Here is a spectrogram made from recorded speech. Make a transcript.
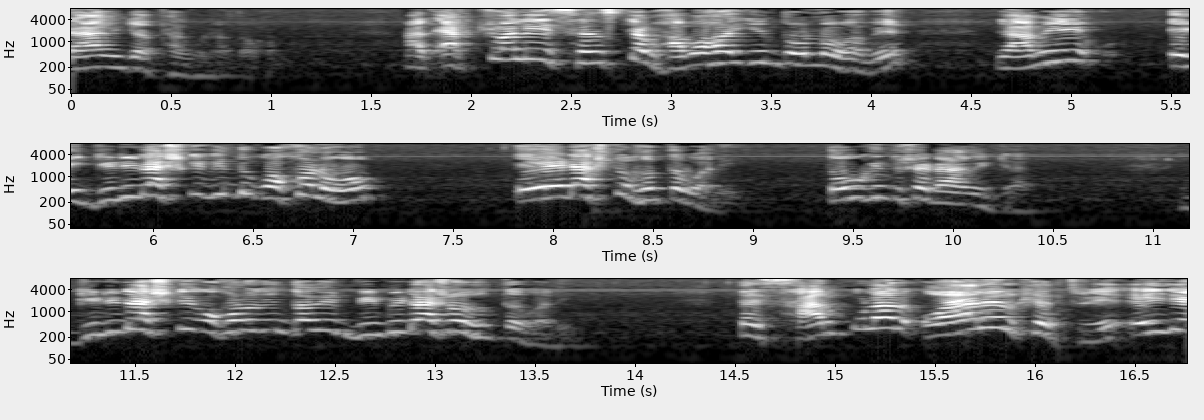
ডায়ামিটার থাকবে না তখন। আর অ্যাকচুয়ালি এই সেন্সটা ভাবা হয় কিন্তু অন্যভাবে, যে আমি এই ডিডি ড্যাশকে কিন্তু কখনো এ ড্যাশটা ধরতে পারি, তবু কিন্তু সে ডায়ামিটার ডিডি ড্যাশকে কখনো কিন্তু আমি বিবি ড্যাশও ধরতে পারি। তাই সার্কুলার ওয়ারের ক্ষেত্রে এই যে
